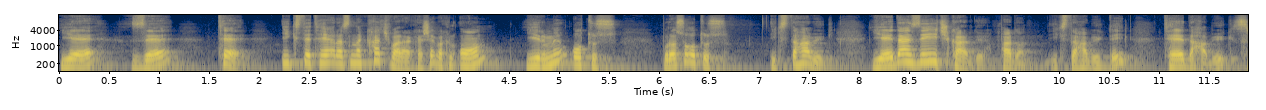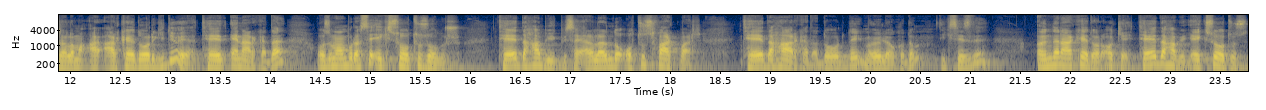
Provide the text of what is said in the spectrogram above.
y, z, t. x ile t arasında kaç var arkadaşlar? Bakın 10, 20, 30. Burası 30. x daha büyük. y'den z'yi çıkar diyor. Pardon x daha büyük değil. t daha büyük. Sıralama arkaya doğru gidiyor ya. t en arkada. O zaman burası eksi 30 olur. t daha büyük bir sayı. Aralarında 30 fark var. T daha arkada. Doğru değil mi? Öyle okudum. X yazılı. Önden arkaya doğru. Okey. T daha büyük. Eksi 30.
